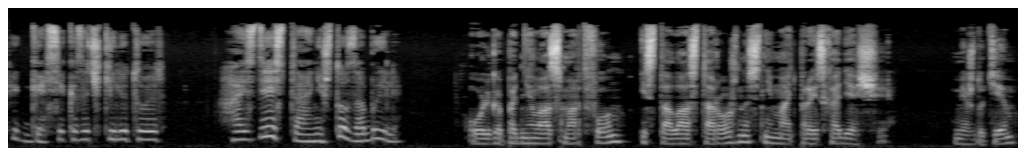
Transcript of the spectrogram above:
Фига себе казачки лютуют. А здесь-то они что забыли? Ольга подняла смартфон и стала осторожно снимать происходящее. Между тем,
